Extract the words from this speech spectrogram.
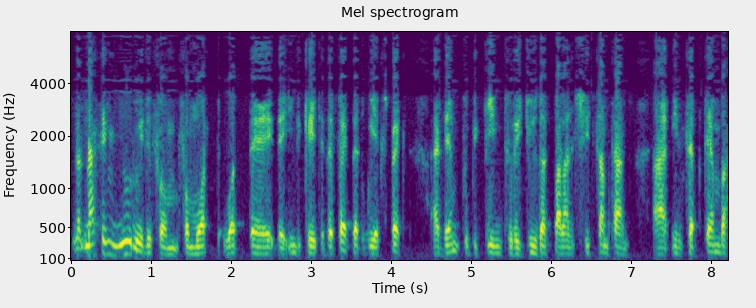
nothing new really from from what what they, they indicated. The fact that we expect them to begin to reduce that balance sheet sometimes uh, in September,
